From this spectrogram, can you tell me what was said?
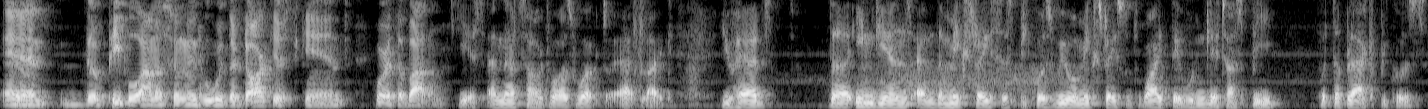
and the people I'm assuming who were the darker skinned were at the bottom. Yes, and that's how it was worked at. Like, you had the Indians and the mixed races because we were mixed race with white. They wouldn't let us be with the black because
